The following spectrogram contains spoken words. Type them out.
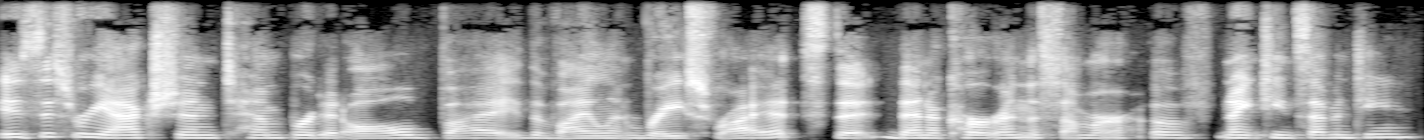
Is this reaction tempered at all by the violent race riots that then occur in the summer of 1917?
